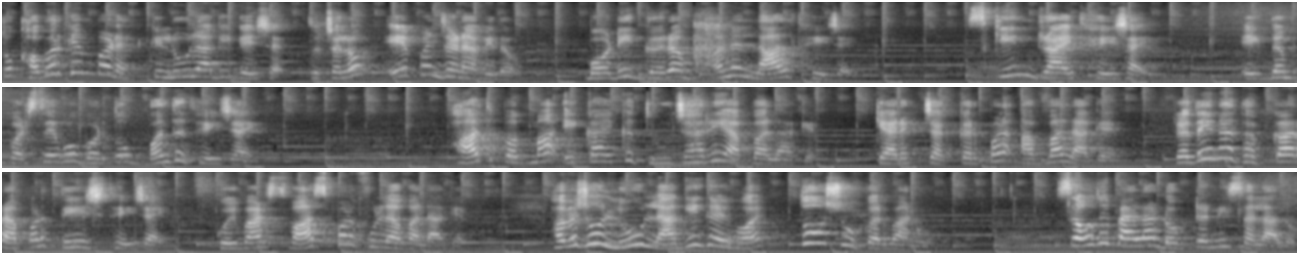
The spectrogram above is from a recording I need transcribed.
તો ખબર કેમ પડે કે લૂ લાગી ગઈ છે? તો ચલો એ પણ જણાવી દઉં. બોડી ગરમ અને લાલ થઈ જાય. સ્કિન ડ્રાય થઈ જાય. એકદમ પરસેવો વળતો બંધ થઈ જાય. હાથ પગમાં એકાએક ધ્રુજારી આવવા લાગે. ક્યારેક ચક્કર પણ આવવા લાગે. હૃદયના ધબકારા પણ તેજ થઈ જાય. કોઈ વાર શ્વાસ પણ ફૂલાવા લાગે. હવે જો લૂ લાગી ગઈ હોય, તો શું કરવાનું? સૌથી પહેલા ડોક્ટરની સલાહ લો.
